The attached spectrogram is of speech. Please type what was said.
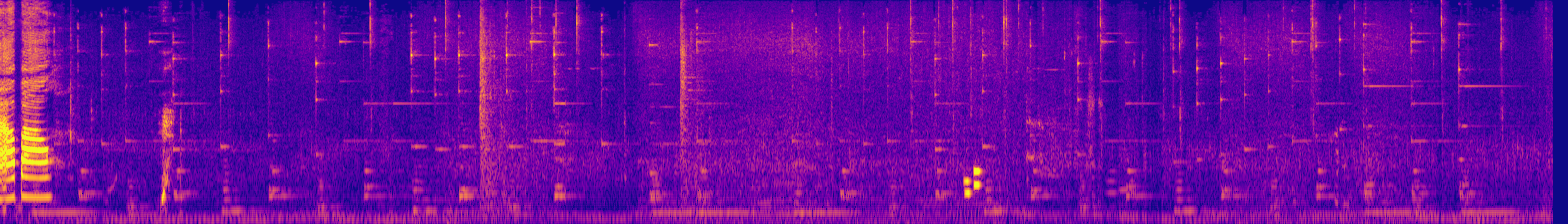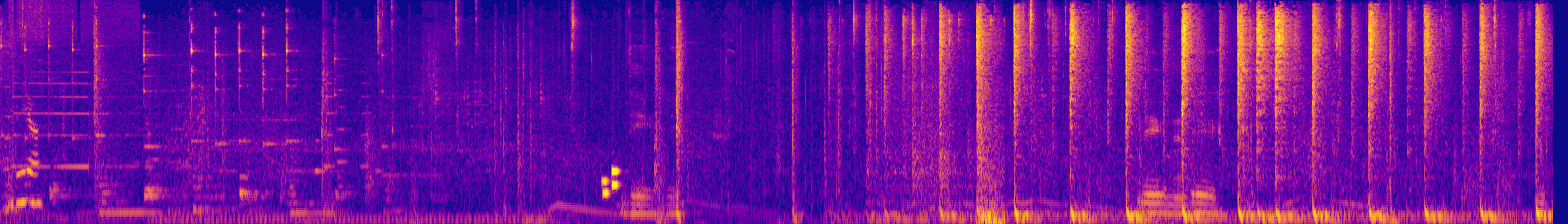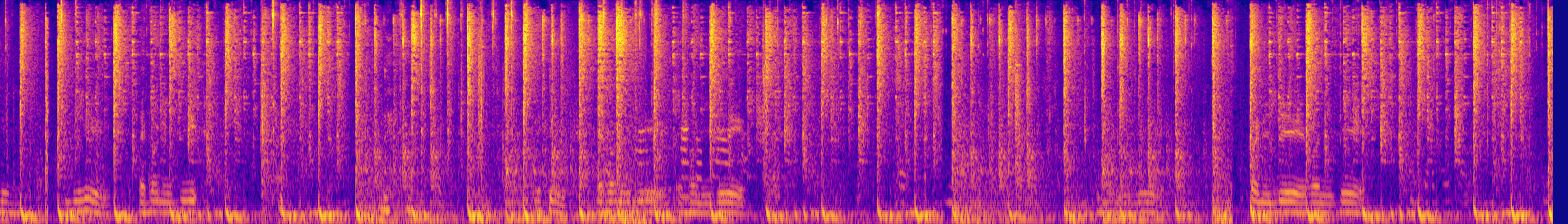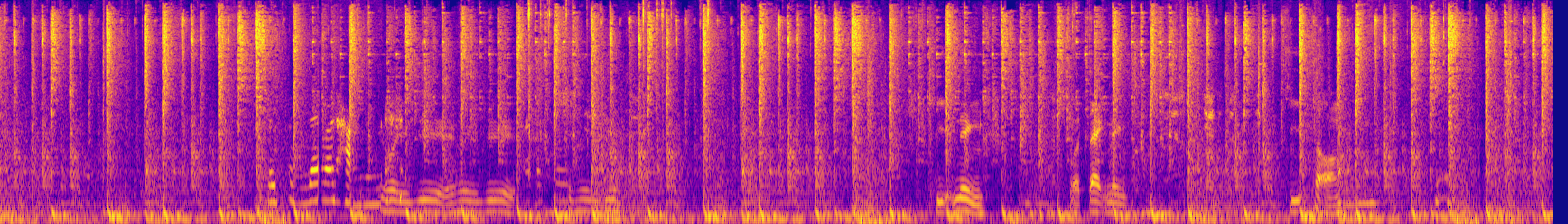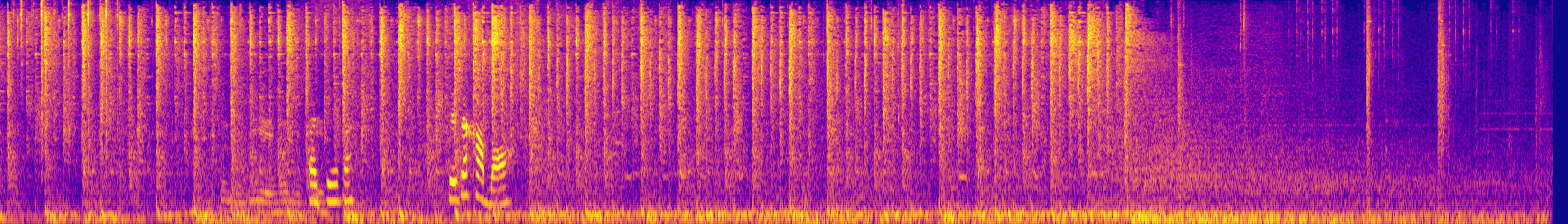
ดื้อดื้อไอ้พวกนี้ดื้อดื้อไอ้พวกนี้ดื้อไอ้พวกนี้ดื้อพวกนี้ดื้อพวกนี้ดื้อได้ถึงได้มาถามนึงพวกนี้ดื้อไอ้พวกนี้ดื้อไอ้พวกนี้ดื้อขีหนึ่งหัวแตกหนึ่งขีสอง ไปดื้อเจ๊ปะเจ๊จะขับเหรอ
